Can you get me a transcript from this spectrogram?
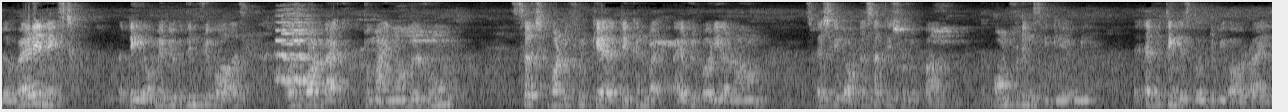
The very next day, or maybe within few hours, I was brought back to my normal room. Such wonderful care taken by everybody around especially Dr. Satish Rudrappa, the confidence he gave me that everything is going to be alright.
